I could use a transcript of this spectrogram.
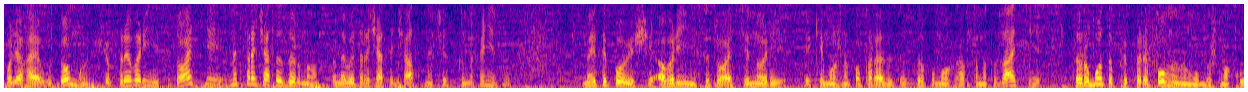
полягає у тому, щоб при аварійній ситуації не втрачати зерно та не витрачати час на чистку механізмів. Найтиповіші аварійні ситуації норії, які можна попередити з допомогою автоматизації, це робота при переповненому башмаку,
